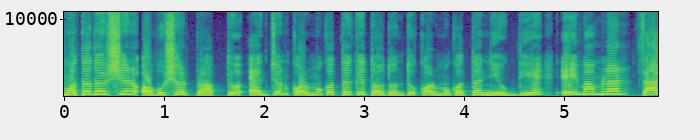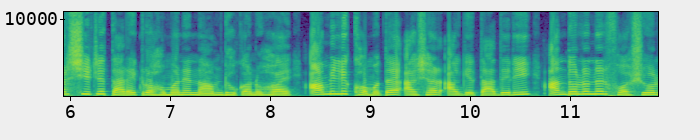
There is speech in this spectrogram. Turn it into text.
মতাদর্শের অবসরপ্রাপ্ত একজন কর্মকর্তাকে তদন্ত কর্মকর্তা নিয়োগ দিয়ে এই মামলার চার্জশিটে তারেক রহমানের নাম ঢোকানো হয়। আওয়ামী লীগ ক্ষমতায় আসার আগে তাদেরই আন্দোলনের ফসল।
